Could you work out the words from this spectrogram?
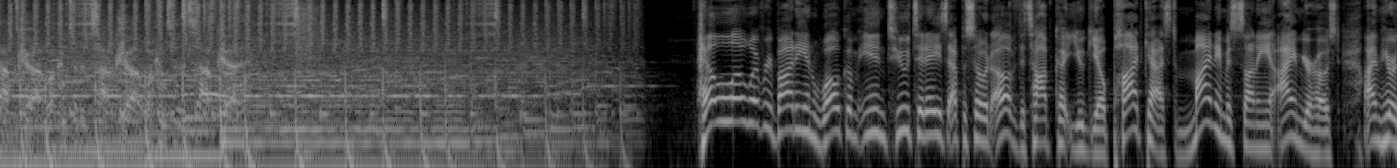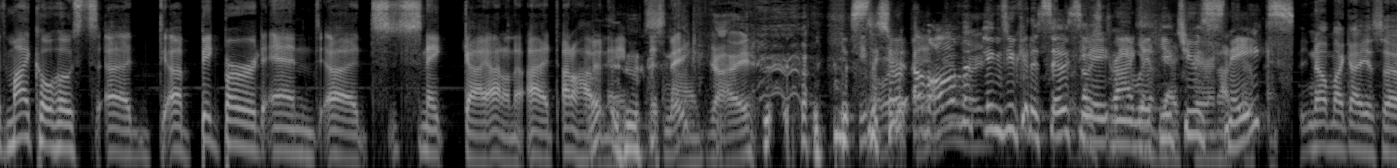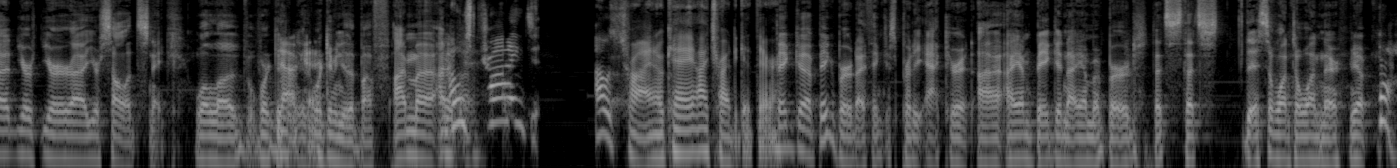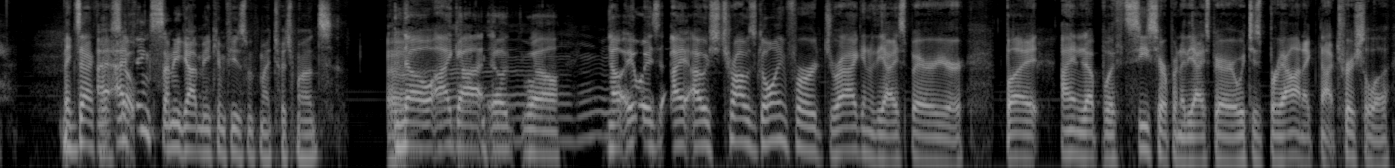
Top Cut, welcome to the Top Cut, welcome to the Top Cut. Hello, everybody, and welcome into today's episode of the Top Cut Yu Gi Oh podcast. My name is Sonny. I am your host. I'm here with my co hosts, uh, uh, Big Bird and uh, Snake Guy. I don't know. I, I don't have a name. Snake time. guy. He's a of all the Like- things you could associate me with, you choose snakes. no, my guy is uh your your uh, your solid snake. Well, uh, we're giving you, we're giving you the buff. I'm uh, I'm I was trying to. I was trying. Okay, I tried to get there. big uh, big bird. I think is pretty accurate. Uh, I am big and I am a bird. That's that's it's a one to one there. Yep. Yeah. Exactly. I, so, I think Sonny got me confused with my Twitch mods. no, I got. Uh, well, no, it was. I, I was try. I was going for Dragon of the Ice Barrier, but I ended up with Sea Serpent of the Ice Barrier, which is Brionac, not Trishula.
